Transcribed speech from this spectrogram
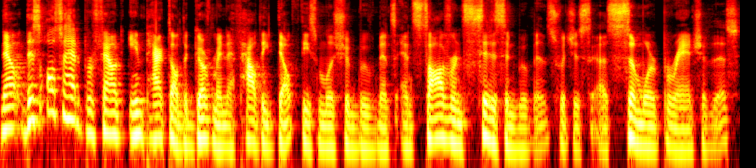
Now, this also had a profound impact on the government of how they dealt with these militia movements and sovereign citizen movements, which is a similar branch of this.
